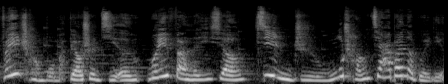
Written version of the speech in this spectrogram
非常不满，表示吉恩违反了一项禁止无偿加班的规定。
